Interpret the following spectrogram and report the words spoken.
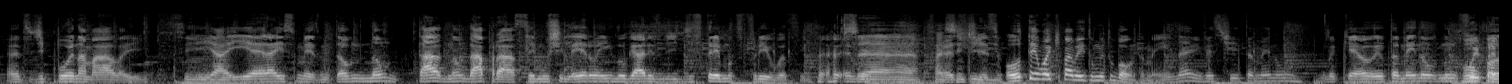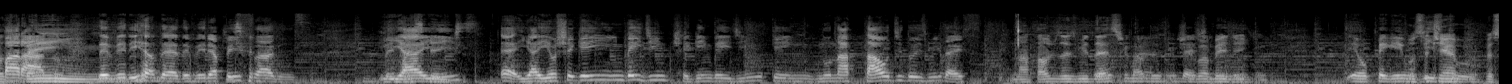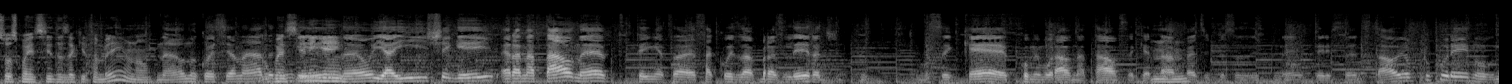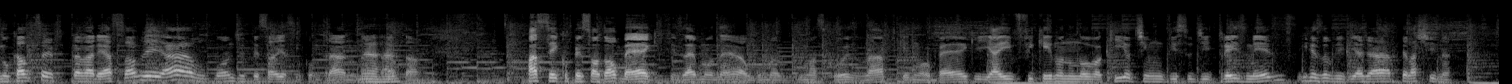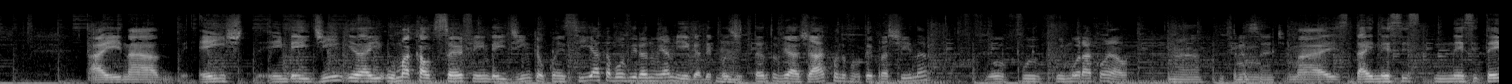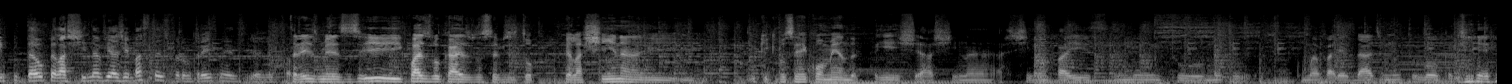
antes de pôr na mala. E, Sim. e aí era isso mesmo. Então não dá, não dá pra ser mochileiro em lugares de, de extremo frio, assim. Isso é, faz é sentido. Difícil. Ou tem um equipamento muito bom também, né? Investir também não. Que eu, eu também não, não fui preparado. Bem... Deveria, né, deveria pensar nisso. Bem e aí. Quentes. É, e aí eu cheguei em Beijing. Cheguei em Beijing que no Natal de 2010. Natal de 2010 chegou, Natal 2010, chegou a Beijing. Beijing eu peguei um Você visto... tinha pessoas conhecidas aqui também ou não? Não, não conhecia nada. Não conhecia ninguém, ninguém. Não, e aí cheguei, era Natal, né? Tem essa, essa coisa brasileira de você quer comemorar o Natal, você quer estar uhum. perto de pessoas né, interessantes e tal. E eu procurei no, no Couchsurf pra variar, só ver ah, onde o pessoal ia se encontrar no Natal uhum. e tal. Passei com o pessoal do Albag, fizemos né, algumas, algumas coisas lá, fiquei no Albag. E aí fiquei no ano novo aqui, eu tinha um visto de três meses e resolvi viajar pela China. Aí na, em, em Beijing, e aí uma Couchsurfing em Beijing que eu conheci acabou virando minha amiga. Depois hum. de tanto viajar, quando eu voltei pra China, eu fui, fui morar com ela. É, interessante. Mas daí nesse, nesse tempo, então, pela China viajei bastante, foram três meses viajei. Três meses. E, e quais locais você visitou pela China e, o que, que você recomenda? Ixi, a China, a China é um país muito, muito, com uma variedade muito louca. De...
